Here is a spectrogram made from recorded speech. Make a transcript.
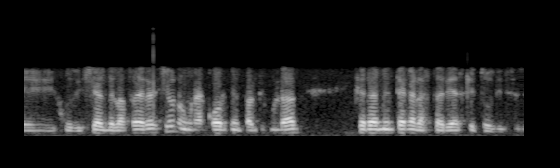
eh, judicial de la federación o una corte en particular que realmente haga las tareas que tú dices,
